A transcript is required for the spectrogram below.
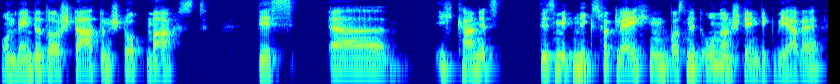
und wenn du da Start und Stopp machst, das, äh, ich kann jetzt das mit nichts vergleichen, was nicht unanständig wäre.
